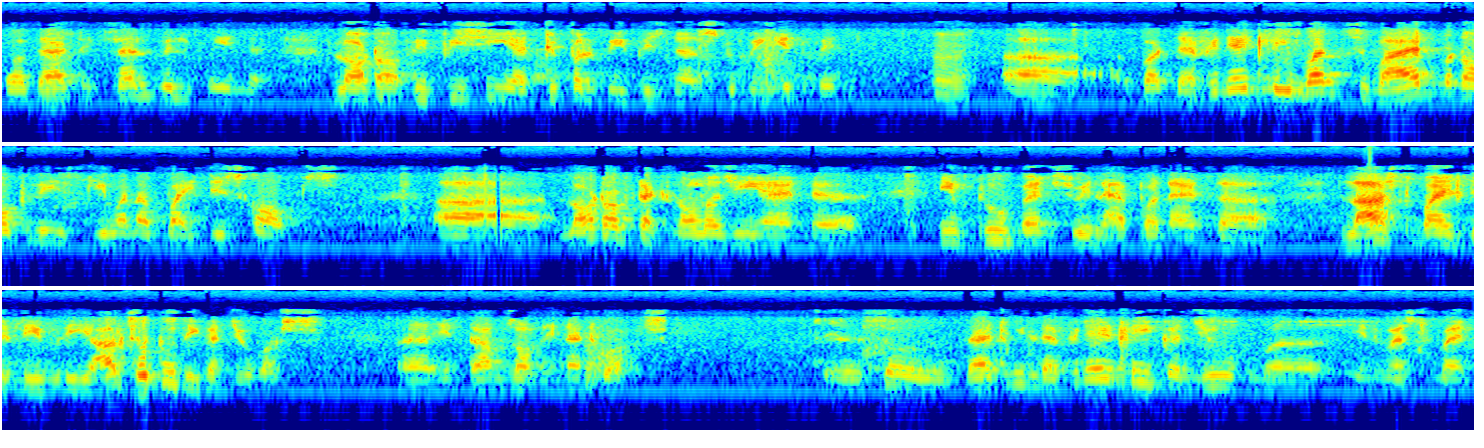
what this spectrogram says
So that itself will mean a lot of EPC and triple P business to begin with. Hmm. Uh, but definitely once wire monopoly is given up by discoms, a uh, lot of technology and uh, improvements will happen at the last mile delivery also to the consumers uh, in terms of the networks. Uh, so that will definitely consume uh, investment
